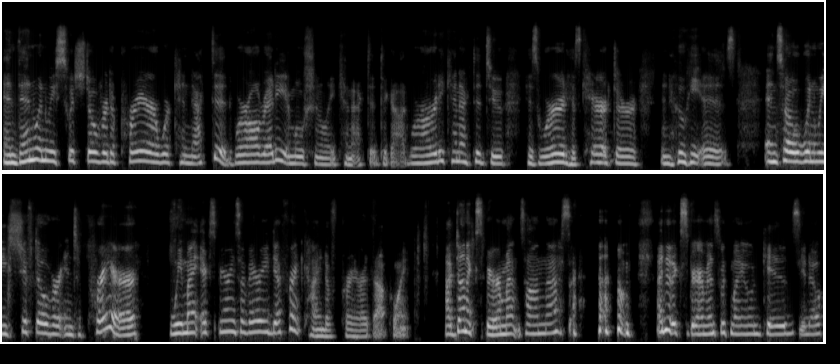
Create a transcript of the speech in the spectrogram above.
And then when we switched over to prayer we're connected. We're already emotionally connected to god. We're already connected to his word his character and who he is. And so when we shift over into prayer we might experience a very different kind of prayer at that point I've done experiments on this. Um, I did experiments with my own kids, you know,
